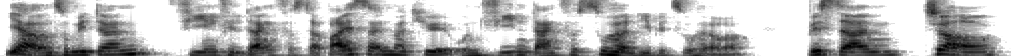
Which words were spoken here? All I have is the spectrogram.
Ja, und somit dann vielen, vielen Dank fürs Dabeisein, Mathieu, und vielen Dank fürs Zuhören, liebe Zuhörer. Bis dann. Ciao.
